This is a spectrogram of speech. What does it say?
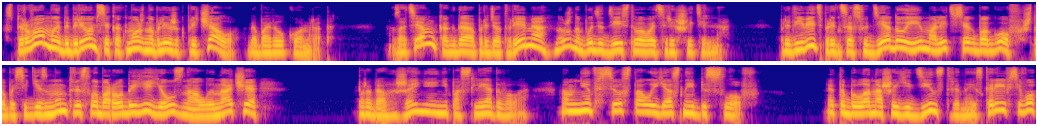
«Сперва мы доберемся как можно ближе к причалу», — добавил Конрад. «Затем, когда придет время, нужно будет действовать решительно. Предъявить принцессу деду и молить всех богов, чтобы Сигизмунд Веслобородый ее узнал, иначе...» Продолжение не последовало, но мне все стало ясно и без слов. Это была наша единственная и, скорее всего,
